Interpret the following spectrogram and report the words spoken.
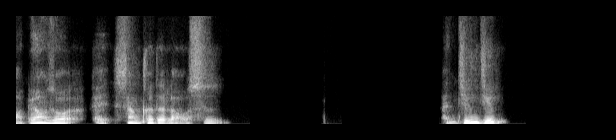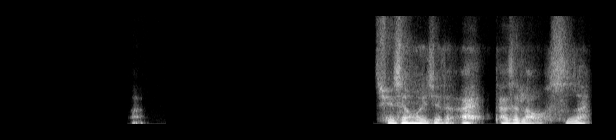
啊，比方说，哎，上课的老师很精进，啊，学生会觉得，哎，他是老师啊。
